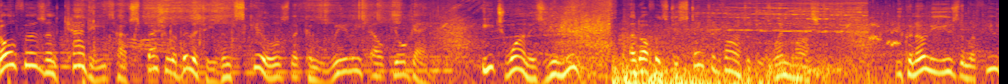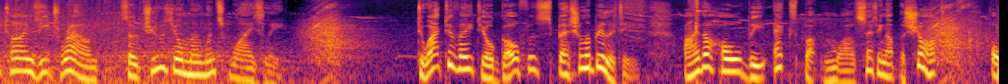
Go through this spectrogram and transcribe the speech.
Golfers and caddies have special abilities and skills that can really help your game. Each one is unique and offers distinct advantages when mastered. You can only use them a few times each round, so choose your moments wisely. To activate your golfer's special ability, either hold the X button while setting up the shot or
